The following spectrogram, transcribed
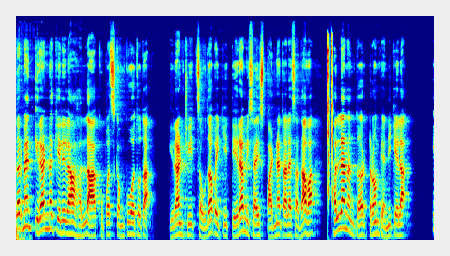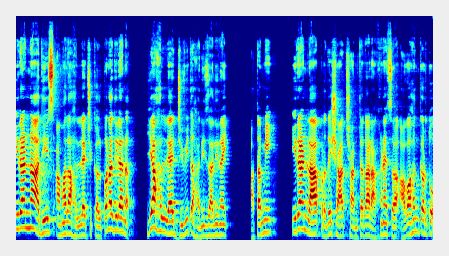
दरम्यान इराणनं केलेला हा हल्ला खूपच कमकुवत होता. इराणची चौदापैकी तेरा मिसाईल्स पाडण्यात आल्याचा दावा हल्ल्यानंतर ट्रम्प यांनी केला. इराणनं आधीच आम्हाला हल्ल्याची कल्पना दिल्यानं या हल्ल्यात जीवितहानी झाली नाही. आता मी इराणला प्रदेशात शांतता राखण्याचं आवाहन करतो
